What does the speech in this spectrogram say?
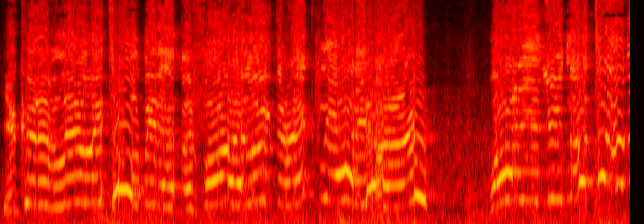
You could have literally told me that before I looked directly at it, Hunter! Why did you not tell me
